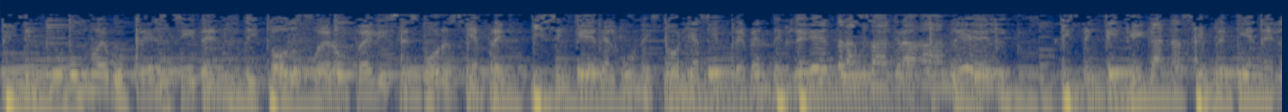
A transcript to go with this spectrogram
Dicen que hubo un nuevo presidente y todos fueron felices por siempre. Dicen que de alguna historia siempre venden letras a granel. Dicen que el que gana siempre tiene el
